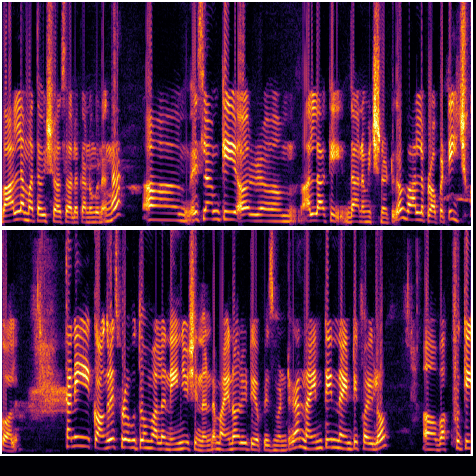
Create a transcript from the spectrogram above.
వాళ్ళ మత విశ్వాసాలకు అనుగుణంగా ఆ, ఇస్లాంకి ఆర్ అల్లాకి దానం ఇచ్చినట్టుగా వాళ్ళ ప్రాపర్టీ ఇచ్చుకోవాలి. కానీ కాంగ్రెస్ ప్రభుత్వం వాళ్ళని ఏం చేసిందంటే మైనారిటీ అపీజ్మెంట్గా నైన్టీన్ నైన్టీ ఫైవ్లో వక్ఫ్కి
